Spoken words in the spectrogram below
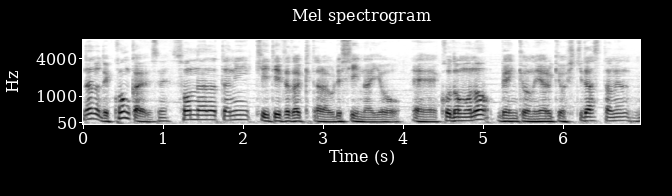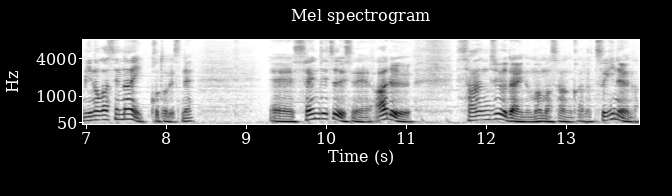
なので今回はですね、そんなあなたに聞いていただけたら嬉しい内容、えー、子供の勉強のやる気を引き出すため、見逃せないことですね。えー、先日ですね、ある30代のママさんから次のような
